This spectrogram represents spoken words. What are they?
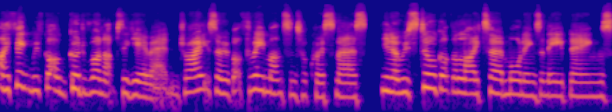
I think we've got a good run up to the year end, right? So we've got three months until Christmas. You know, we've still got the lighter mornings and evenings.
